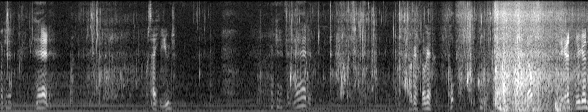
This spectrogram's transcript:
Look at it. Head. Was that huge? Head. Okay, okay. Pull. Nope. You good? You good?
